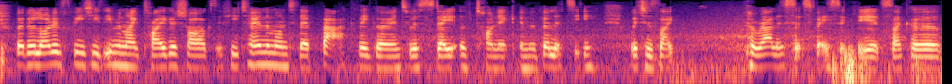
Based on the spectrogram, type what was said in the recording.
but a lot of species, even like tiger sharks, if you turn them onto their back, they go into a state of tonic immobility, which is like paralysis basically. It's like a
